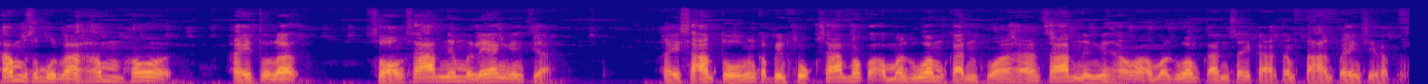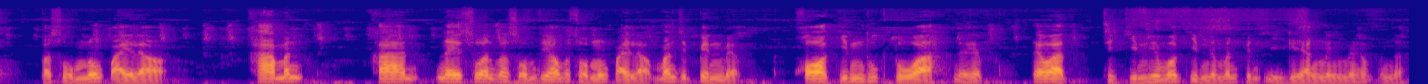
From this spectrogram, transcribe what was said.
ห้ำสมมติว่าห้ำเขาให้ตัวละสองซ้ำเนี่ยมือแรงยังเสียให้สามตัวมันก็เป็นหกซ้ำเขาก็เอามาร่วมกันหัวอาหารซ้ำหนึ่งเขาก็เอามาร่วมกันใส่กากน้ำตาลไปยังเสียครับ ผสมลงไปแล้วค่ามันค่าในส่วนผสมที่เขาผสมลงไปแล้ว มันจะเป็นแบบพอกินทุกตัวนะครับ แต่ว่าจะกินที่ว่ากินเนี่ยมันเป็นอีกอย่างหนึ่งนะครับมันนะ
